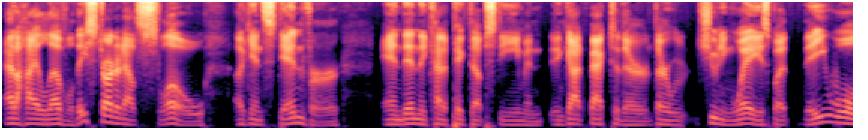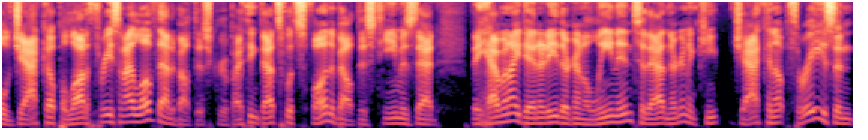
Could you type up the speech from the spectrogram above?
at a high level. They started out slow against Denver, and then they kind of picked up steam and, and got back to their their shooting ways. But they will jack up a lot of threes, and I love that about this group. I think that's what's fun about this team is that they have an identity. They're going to lean into that, and they're going to keep jacking up threes. And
